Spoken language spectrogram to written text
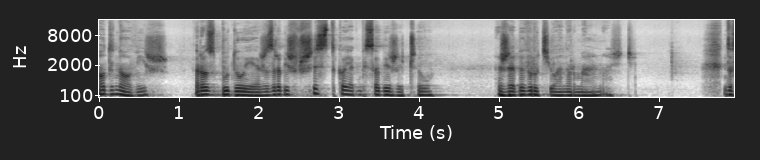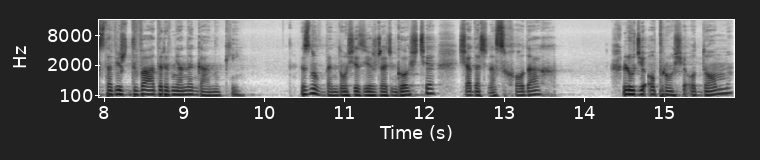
Odnowisz, rozbudujesz, zrobisz wszystko, jakby sobie życzył, żeby wróciła normalność. Dostawisz dwa drewniane ganki. Znów będą się zjeżdżać goście, siadać na schodach. Ludzie oprą się o dom,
